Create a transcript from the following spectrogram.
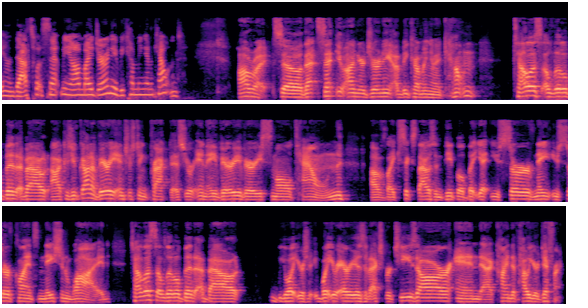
And that's what sent me on my journey of becoming an accountant. All right. So that sent you on your journey of becoming an accountant. Tell us a little bit about because uh, you've got a very interesting practice. You're in a very very small town of like six thousand people, but yet you serve you serve clients nationwide. Tell us a little bit about what your what your areas of expertise are and uh, kind of how you're different.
